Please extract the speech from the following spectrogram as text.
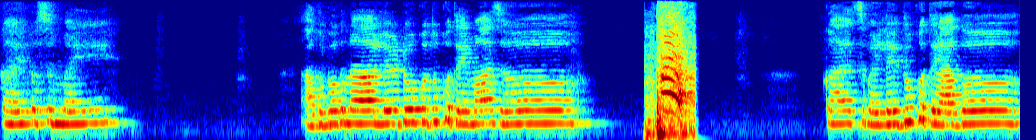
काय कसं बाई? अगं बघ ना लय डोकं दुखत आहे माझ. कायच बाई लय दुखत आहे अगं.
